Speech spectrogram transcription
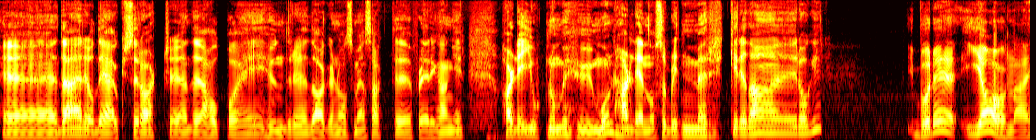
eh, der, og det er jo ikke så rart. Eh, Det har holdt på i 100 dager nå, som jeg har sagt eh, flere ganger. Har det gjort noe med humoren? Har den også blitt mørkere da, Roger? Både ja og nei.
